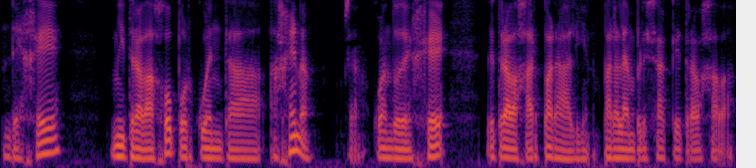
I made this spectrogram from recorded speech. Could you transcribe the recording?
dejé mi trabajo por cuenta ajena. O sea, cuando dejé de trabajar para alguien, para la empresa que trabajaba.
